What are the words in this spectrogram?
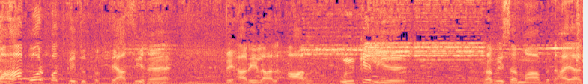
महापौर पद के जो प्रत्याशी हैं, बिहारी लाल आर, उनके लिए रवि शर्मा विधायक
